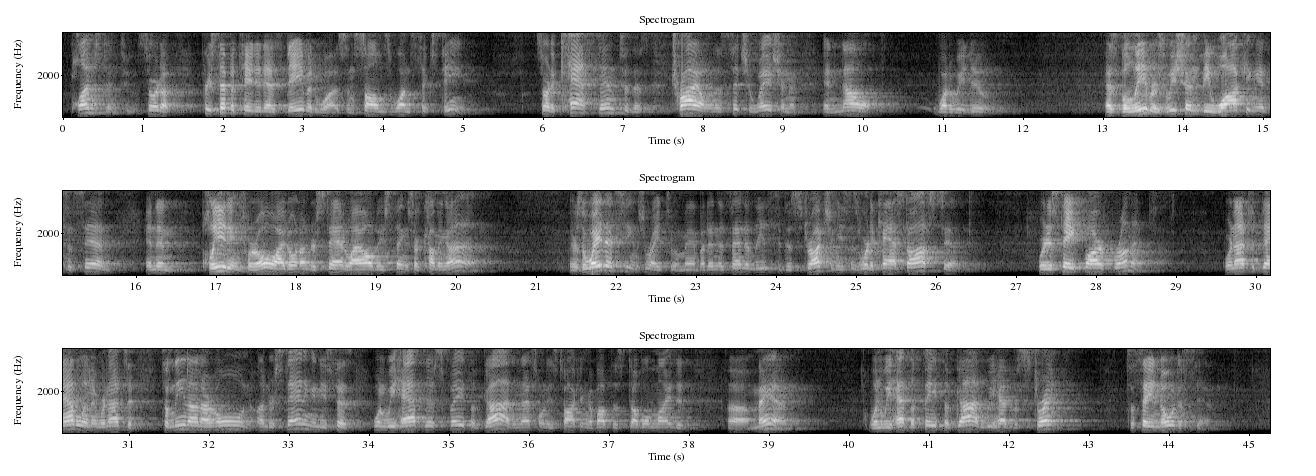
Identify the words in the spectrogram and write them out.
plunged into, sort of precipitated as David was in Psalms 116. Sort of cast into this trial and this situation, and, and now what do we do? As believers, we shouldn't be walking into sin and then pleading for, oh, I don't understand why all these things are coming on. There's a way that seems right to a man, but in its end it leads to destruction. He says we're to cast off sin, we're to stay far from it. We're not to dabble in it, we're not to, to lean on our own understanding. And he says, when we have this faith of God, and that's when he's talking about this double minded uh, man, when we have the faith of God, we have the strength to say no to sin.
